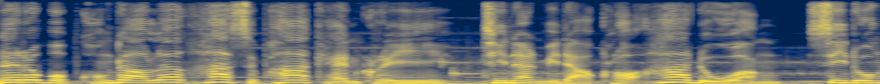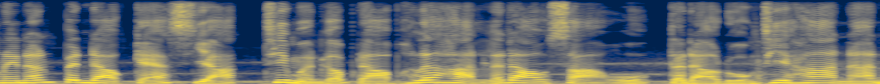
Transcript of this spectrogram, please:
ในระบบของดาวฤกษ์ 55 แคนครี ที่นั่นมีดาวเคราะห์ 5 ดวง 4 ดวงในนั้นเป็นดาวแก๊สยักษ์ที่เหมือนกับดาวพฤหัสและดาวเสาร์แต่ดาวดวงที่ 5 นั้น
